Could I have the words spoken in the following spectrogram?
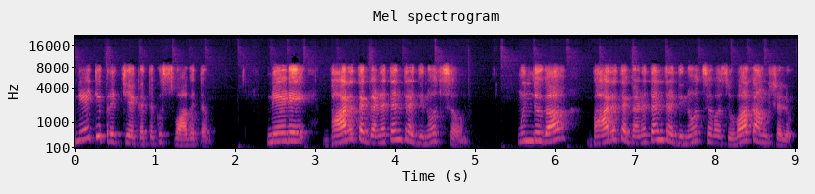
నేటి ప్రత్యేకతకు స్వాగతం. నేడే భారత గణతంత్ర దినోత్సవం. ముందుగా భారత గణతంత్ర దినోత్సవ శుభాకాంక్షలు.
